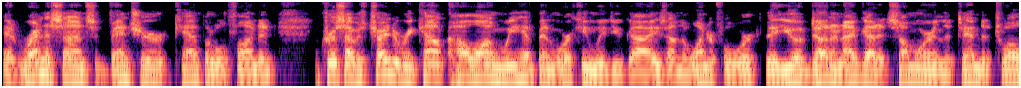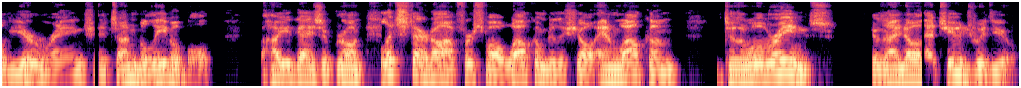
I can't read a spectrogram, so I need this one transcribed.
at Renaissance Venture Capital Fund. And Chris, I was trying to recount how long we have been working with you guys on the wonderful work that you have done. And I've got it somewhere in the 10 to 12 year range. It's unbelievable how you guys have grown. Let's start off. First of all, welcome to the show and welcome to the Wolverines, because I know that's huge with you.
